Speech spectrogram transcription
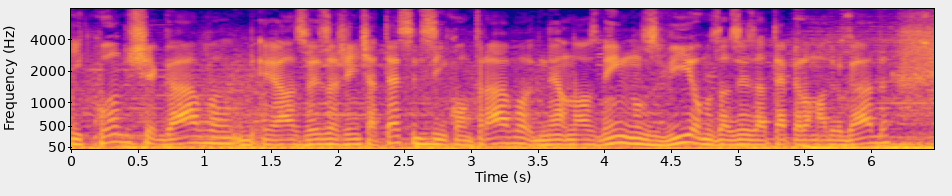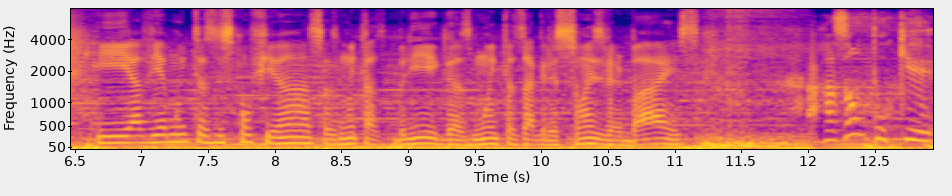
e quando chegava, é, às vezes a gente até se desencontrava, né? nós nem nos víamos, às vezes até pela madrugada e havia muito muitas desconfianças, muitas brigas, muitas agressões verbais. A razão por que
